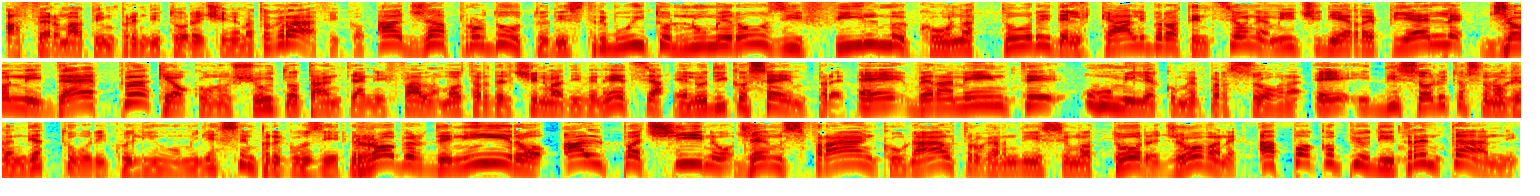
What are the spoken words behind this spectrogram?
affermato imprenditore cinematografico. Ha già prodotto e distribuito numerosi film con attori del calibro, attenzione amici di RPL, Johnny Depp, che ho conosciuto tanti anni fa alla mostra del cinema di Venezia e lo dico sempre, è veramente umile come persona e di solito sono grandi attori quelli umili, è sempre così. Robert De Niro, Al Pacino, James Franco, un altro grandissimo attore giovane, ha poco più di 30 anni,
